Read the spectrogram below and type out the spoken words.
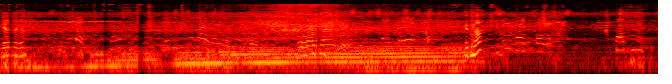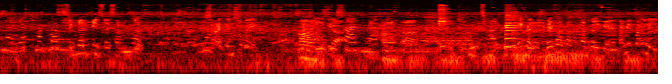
घ्यायचं का? कितना सिंगल पीस है. साढ़े तीन सौ का हाँ. देखो कम कर देंगे कमी पण होईल.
